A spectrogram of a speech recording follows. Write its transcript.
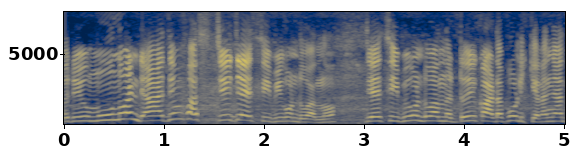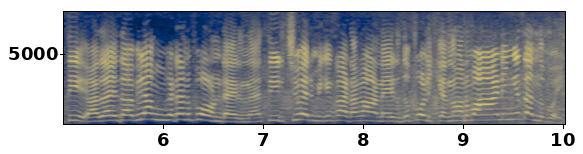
ഒരു മൂന്ന് വണ്ടി ആദ്യം ഫസ്റ്റ് ജെ സി ബി കൊണ്ടുവന്നു. ജെ സി ബി കൊണ്ടുവന്നിട്ട് കട പൊളിക്കണം. ഞാൻ അതായത് അവർ അങ്ങോട്ടാണ് പോകണ്ടായിരുന്നത് തിരിച്ചു വരുമ്പോഴേക്കും കട കാണരുത് പൊളിക്കണം എന്ന് പറഞ്ഞ് വാണിങ്ങി തന്നു പോയി.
